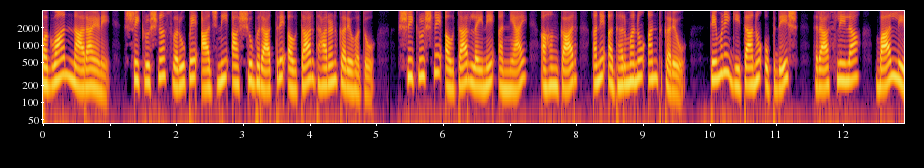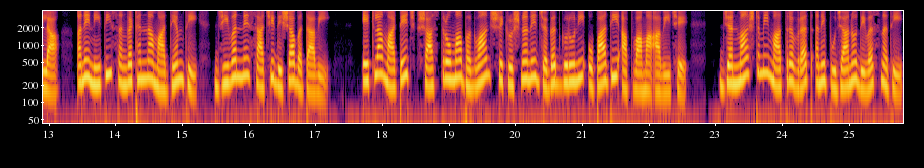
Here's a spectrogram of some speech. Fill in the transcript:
ભગવાન નારાયણે શ્રીકૃષ્ણ સ્વરૂપે આજની આ શુભ રાત્રે અવતાર ધારણ કર્યો હતો. શ્રીકૃષ્ણે અવતાર લઈને અન્યાય, અહંકાર અને અધર્મનો અંત કર્યો. તેમણે ગીતાનો ઉપદેશ, રાસલીલા, બાલલીલા અને નીતિ સંગઠનના માધ્યમથી જીવનને સાચી દિશા બતાવી. એટલા માટે જ શાસ્ત્રોમાં ભગવાન શ્રીકૃષ્ણને જગદગુરુની ઉપાધિ આપવામાં આવી છે. જન્માષ્ટમી માત્ર વ્રત અને પૂજાનો દિવસ નથી,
